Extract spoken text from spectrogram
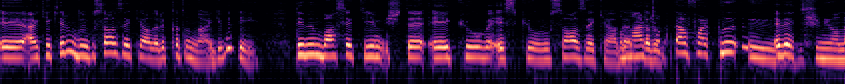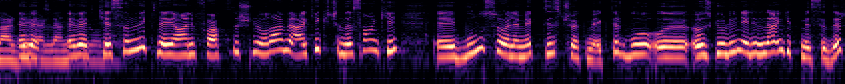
e, erkeklerin duygusal zekaları kadınlar gibi değil. Demin bahsettiğim işte EQ ve SQ ruhsal zekada Onlar kadın- çok daha farklı e, Evet. düşünüyorlar, Evet, evet kesinlikle yani farklı düşünüyorlar ve erkek için de sanki e, bunu söylemek diz çökmektir. Bu e, özgürlüğün elinden gitmesidir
